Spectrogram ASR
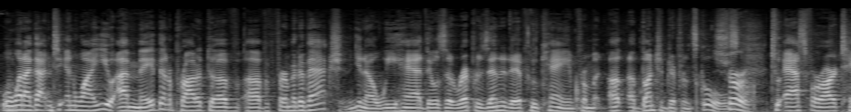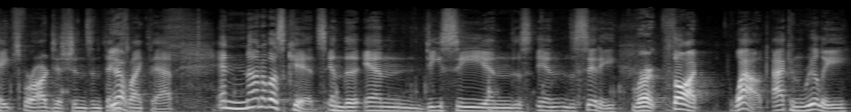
Well, when I got into NYU, I may have been a product of, of affirmative action. You know, we had there was a representative who came from a, a bunch of different schools Sure. to ask for our tapes for auditions and things Yeah. like that. And none of us kids in the in DC and the, in the city Right. thought, "Wow, I can really."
